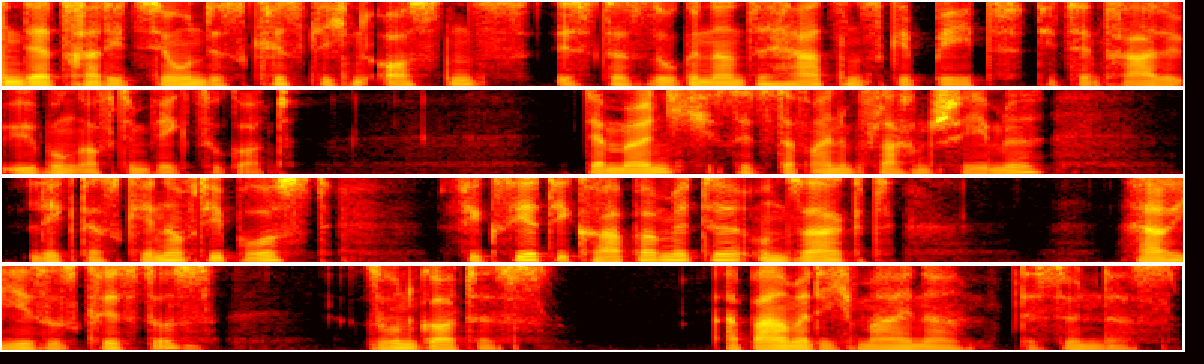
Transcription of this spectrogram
In der Tradition des christlichen Ostens ist das sogenannte Herzensgebet die zentrale Übung auf dem Weg zu Gott. Der Mönch sitzt auf einem flachen Schemel, legt das Kinn auf die Brust, fixiert die Körpermitte und sagt Herr Jesus Christus, Sohn Gottes, erbarme dich meiner, des Sünders.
